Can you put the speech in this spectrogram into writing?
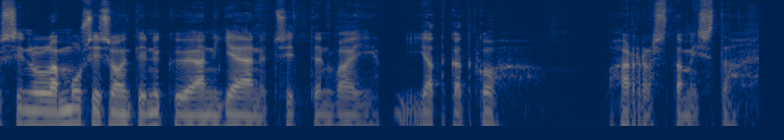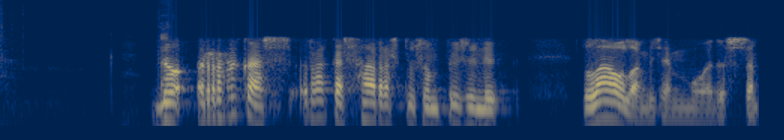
sinulla musisointi nykyään jäänyt sitten vai jatkatko harrastamista? No rakas, rakas harrastus on pysynyt laulamisen muodossa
